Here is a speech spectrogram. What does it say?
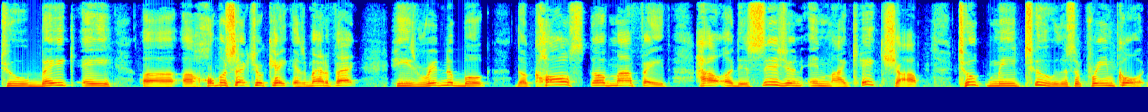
to bake a, uh, a homosexual cake. As a matter of fact, he's written a book, The Cost of My Faith How a Decision in My Cake Shop Took Me to the Supreme Court.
